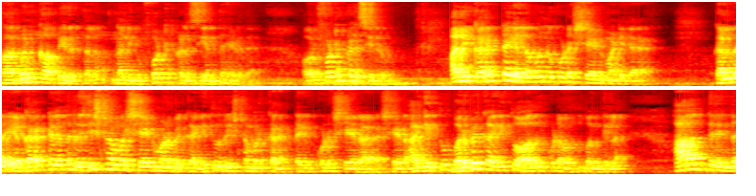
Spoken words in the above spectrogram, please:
ಕಾರ್ಬನ್ ಕಾಪಿ ಇರುತ್ತಲ್ಲ, ನನಗೆ ಫೋಟೋ ಕಳಿಸಿ ಅಂತ ಹೇಳಿದೆ. ಅವರು ಫೋಟೋ ಕಳಿಸಿದರು. ಅಲ್ಲಿ ಕರೆಕ್ಟಾಗಿ ಎಲ್ಲವನ್ನು ಕೂಡ ಶೇರ್ ಮಾಡಿದ್ದಾರೆ. ಕಲ್ಲ ಕರೆಕ್ಟಾಗಿ ಅಂದ್ರೆ ರಿಜಿಸ್ಟರ್ ನಂಬರ್ ಶೇರ್ ಮಾಡಬೇಕಾಗಿತ್ತು ರಿಜಿಸ್ಟರ್ ನಂಬರ್ ಕರೆಕ್ಟಾಗಿ ಕೂಡ ಶೇರ್ ಶೇರ್ ಆಗಿತ್ತು, ಬರಬೇಕಾಗಿತ್ತು, ಆದರೂ ಕೂಡ ಅವ್ರದ್ದು ಬಂದಿಲ್ಲ. ಆದ್ದರಿಂದ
